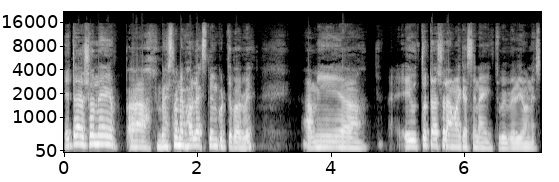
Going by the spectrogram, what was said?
এটা আসলে ব্যাটসম্যানে ভালো এক্সপ্লেন করতে পারবে। আমি এই উত্তরটা আসলে আমার কাছে নাই টু বি ভেরি অনেস্ট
